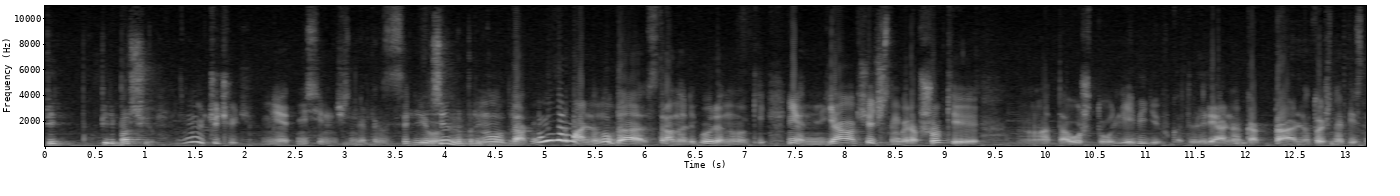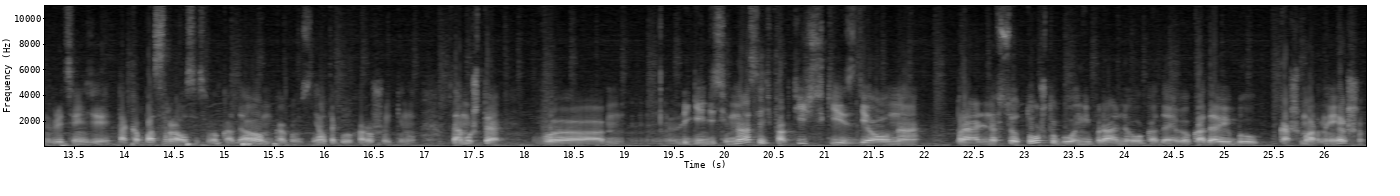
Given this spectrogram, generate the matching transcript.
Пер- переборщил. Ну, чуть-чуть. Нет, не сильно, честно говоря, так зацепило. Не сильно прыгало, Ну, да? так, ну, нормально. Ну, да, странная аллегория, ну, окей. Не, я вообще, честно говоря, в шоке э, от того, что Лебедев, который реально, как правильно точно написано в рецензии, так обосрался с волкодавом, как он снял такое хорошее кино. Потому что в «Легенде 17» фактически сделано правильно все то, что было неправильно в «Волкодаве». В «Волкодаве» был кошмарный экшен,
